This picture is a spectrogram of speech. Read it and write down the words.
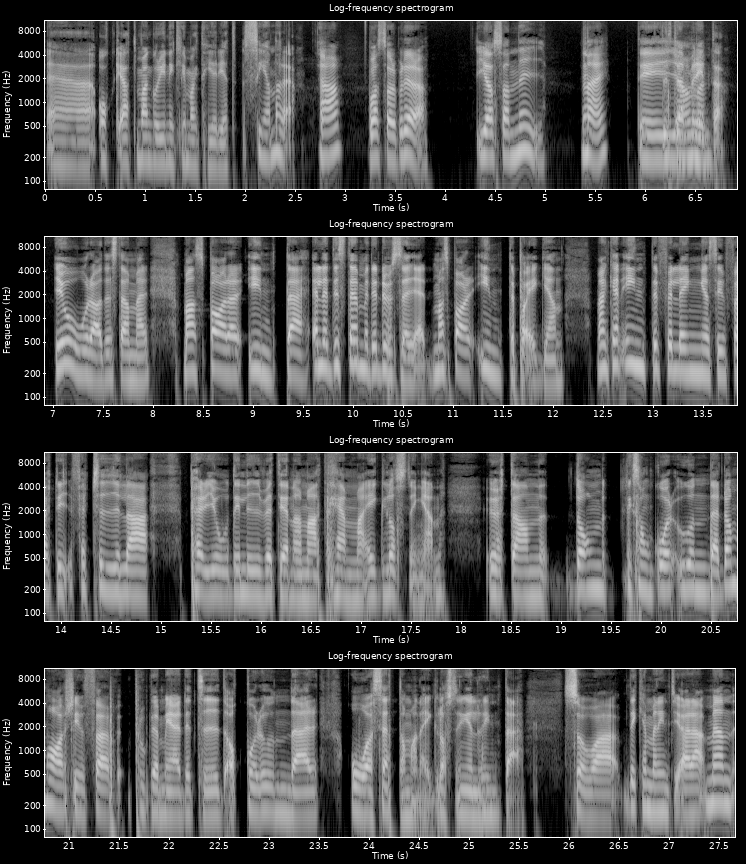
eh, och att man går in i klimakteriet senare. Ja, vad sa du på det då? Jag sa nej, Nej, det, det stämmer man- inte. Jo, då, det stämmer. Man sparar inte, eller det stämmer det du säger, man sparar inte på äggen. Man kan inte förlänga sin fertila period i livet genom att hämma ägglossningen. Utan de liksom går under, de har sin förprogrammerade tid och går under oavsett om man har ägglossning eller inte. Så uh, det kan man inte göra. Men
